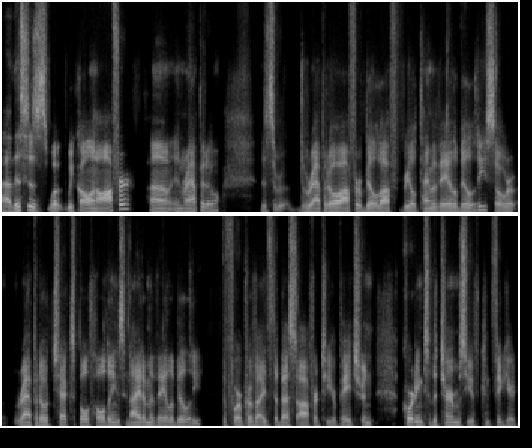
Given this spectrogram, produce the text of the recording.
Uh, this is what we call an offer uh, in Rapido. This the Rapido offer built off real-time availability. So Rapido checks both holdings and item availability before it provides the best offer to your patron according to the terms you've configured.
